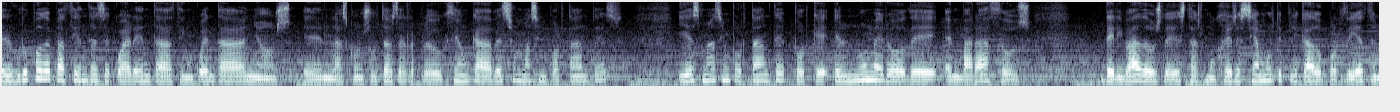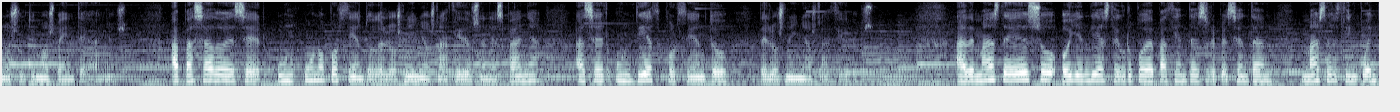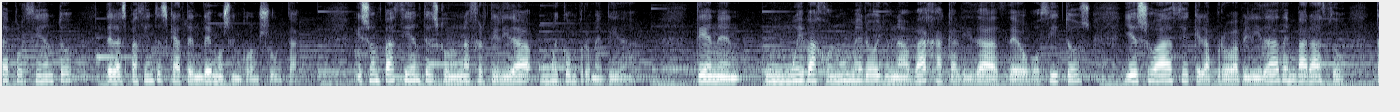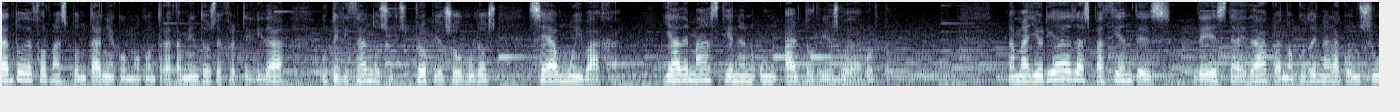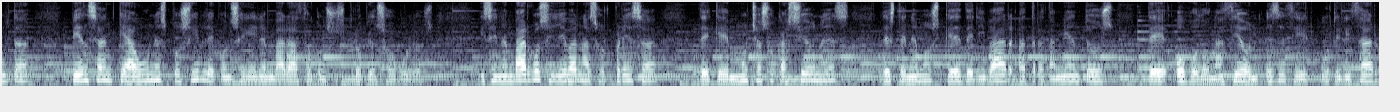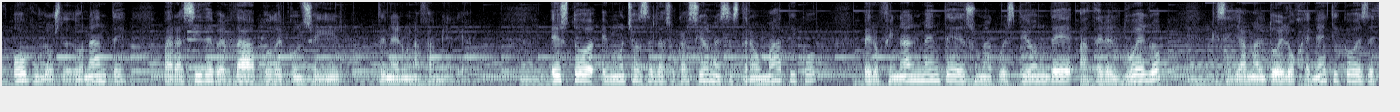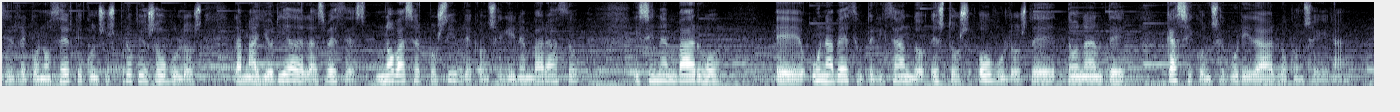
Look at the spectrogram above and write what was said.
El grupo de pacientes de 40 a 50 años en las consultas de reproducción cada vez son más importantes y es más importante porque el número de embarazos derivados de estas mujeres se ha multiplicado por 10 en los últimos 20 años. Ha pasado de ser un 1% de los niños nacidos en España a ser un 10% de los niños nacidos. Además de eso, hoy en día este grupo de pacientes representan más del 50% de las pacientes que atendemos en consulta y son pacientes con una fertilidad muy comprometida. Tienen un muy bajo número y una baja calidad de ovocitos y eso hace que la probabilidad de embarazo, tanto de forma espontánea como con tratamientos de fertilidad, utilizando sus propios óvulos, sea muy baja y además tienen un alto riesgo de aborto. La mayoría de las pacientes de esta edad, cuando acuden a la consulta, piensan que aún es posible conseguir embarazo con sus propios óvulos y sin embargo se llevan la sorpresa de que en muchas ocasiones les tenemos que derivar a tratamientos de ovodonación, es decir, utilizar óvulos de donante para así de verdad poder conseguir tener una familia. Esto en muchas de las ocasiones es traumático, pero finalmente es una cuestión de hacer el duelo, se llama el duelo genético, es decir, reconocer que con sus propios óvulos la mayoría de las veces no va a ser posible conseguir embarazo y sin embargo, eh, una vez utilizando estos óvulos de donante, casi con seguridad lo conseguirán.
